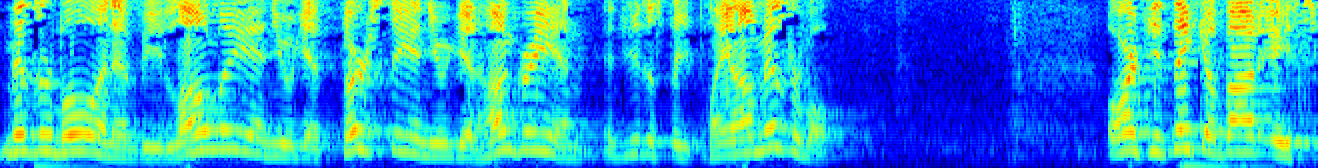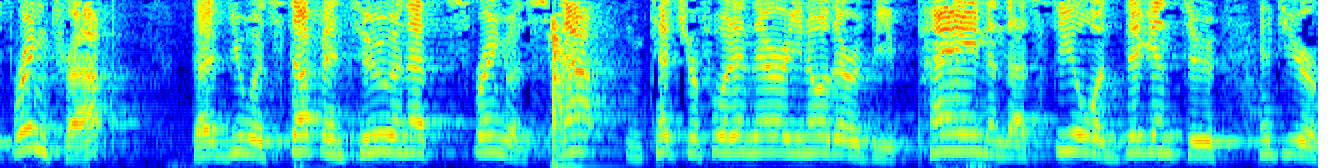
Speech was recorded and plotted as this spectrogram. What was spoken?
miserable and it'd be lonely and you would get thirsty and you would get hungry and you'd just be plain out miserable. Or if you think about a spring trap, that you would step into and that spring would snap and catch your foot in there, you know, there would be pain and that steel would dig into, into your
